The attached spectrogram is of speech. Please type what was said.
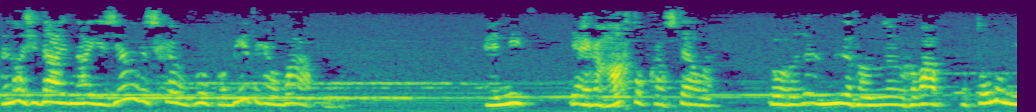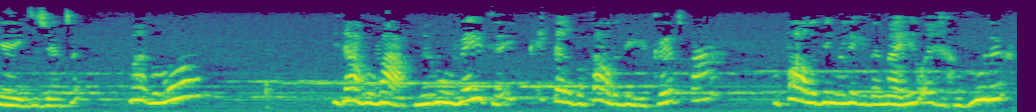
En als je daar naar jezelf eens voor probeert te gaan wapenen, en niet je eigen hart op gaan stellen door een muur van een gewapend beton om je heen te zetten, maar gewoon je daarvoor wapenen, gewoon weten, ik, ik ben bepaalde dingen kwetsbaar, bepaalde dingen liggen bij mij heel erg gevoelig,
